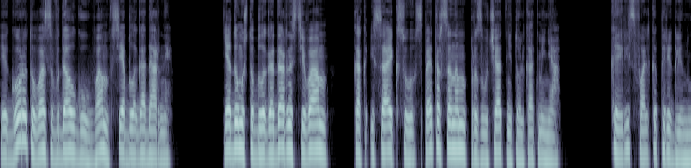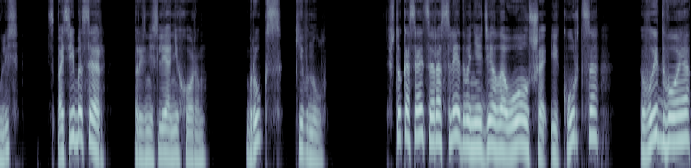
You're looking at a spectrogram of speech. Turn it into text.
и город у вас в долгу, вам все благодарны. Я думаю, что благодарности вам как и Сайксу с Петерсоном, прозвучат не только от меня. Кэрри с Фалько переглянулись. «Спасибо, сэр», — произнесли они хором. Брукс кивнул. «Что касается расследования дела Уолша и Курца, вы двое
